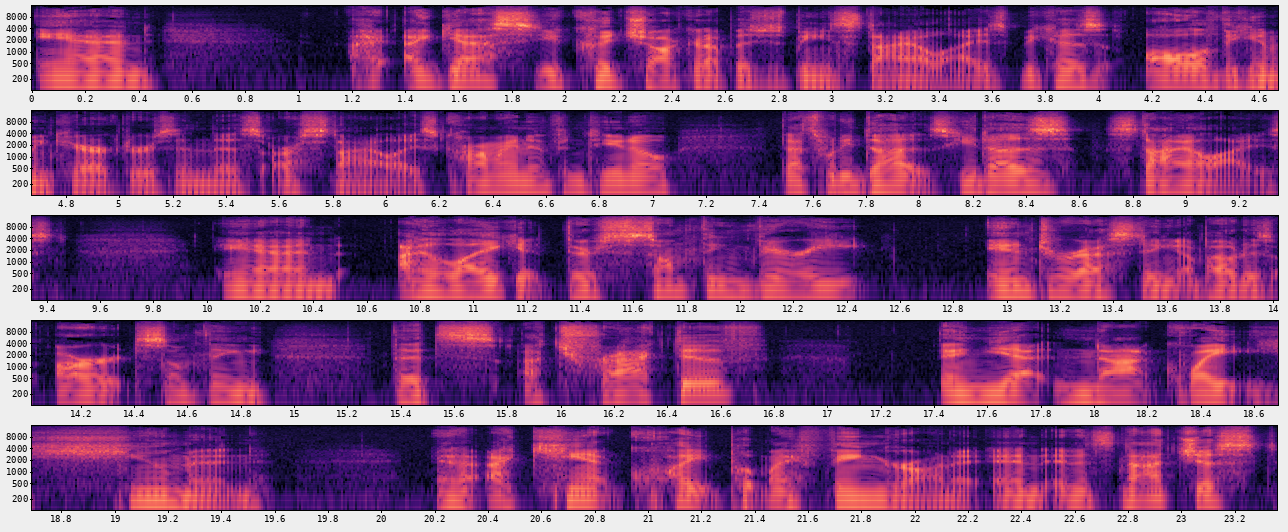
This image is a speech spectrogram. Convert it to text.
And I, I, guess you could chalk it up as just being stylized because all of the human characters in this are stylized. Carmine infantino that's what he does. He does stylized. And i like it. There's something very interesting about his art something that's attractive and yet not quite human and I can't quite put my finger on it. And and it's not just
